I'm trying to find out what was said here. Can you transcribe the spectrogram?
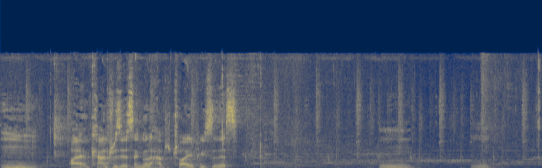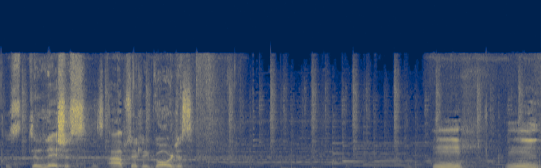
Mmm, I can't resist. I'm going to have to try a piece of this. Mmm, mmm. It's delicious. It's absolutely gorgeous. Mmm, mmm.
